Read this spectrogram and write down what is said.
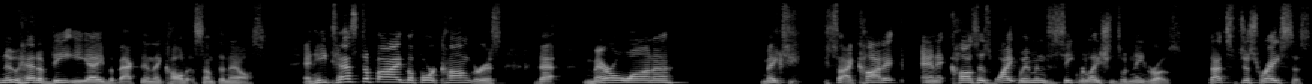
new head of DEA, but back then they called it something else. And he testified before Congress that marijuana makes you psychotic and it causes white women to seek relations with Negroes. That's just racist.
